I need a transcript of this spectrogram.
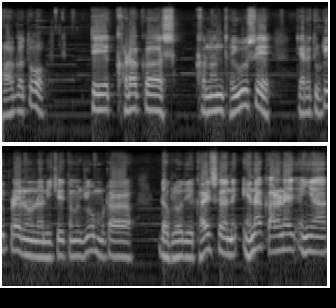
ભાગ હતો, તે ખડક ખનન થયું છે ત્યારે તૂટી પડેલું અને નીચે તમે જુઓ મોટા ઢગલો દેખાય છે અને એના કારણે જ અહીંયા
